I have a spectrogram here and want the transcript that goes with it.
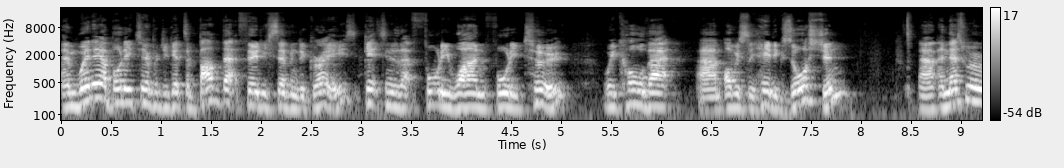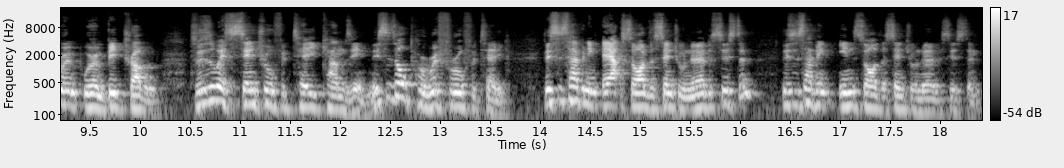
And when our body temperature gets above that 37 degrees, gets into that 41, 42, we call that um, obviously heat exhaustion. Uh, and that's where we're in, we're in big trouble. So this is where central fatigue comes in. This is all peripheral fatigue. This is happening outside the central nervous system. This is happening inside the central nervous system.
